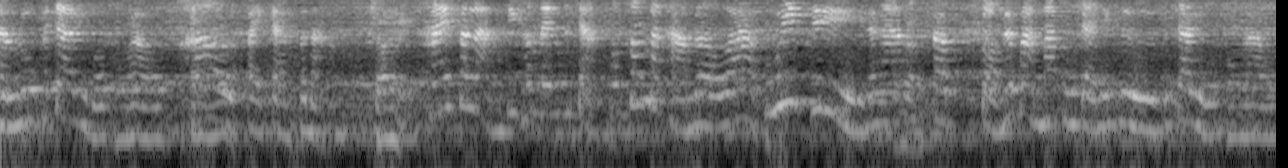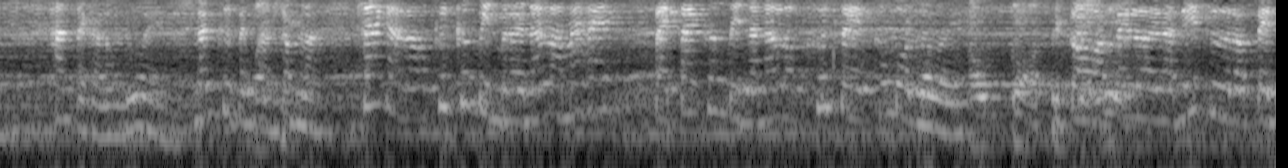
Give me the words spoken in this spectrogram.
นำรูปพระเจ้าอยู่หัวของเราเข้าไปกลางสนามใช่ให้ฝรั่งที่เขาไม่รู้จักเขาเข้ามาถามเราว่าอุ้ยสินะคะครับตอบตอบด้วยความภาคภูมิใจนี่คือพระเจ้าอยู่หัวของเราท่านไปกับเราด้วย นั่นคือเป็นขวัญกำลัง ใช่ค่ะเราขึ้นเครื่องบินไปเลยนะเราไม่ให้ไปใต้เครื่องบินนะคะเราขึ้นไปข้างบนเลยเอากอดติดกอดไปเลยเลยค่ะ นี่คือเราเป็น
